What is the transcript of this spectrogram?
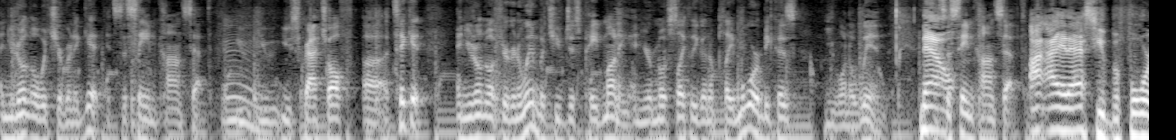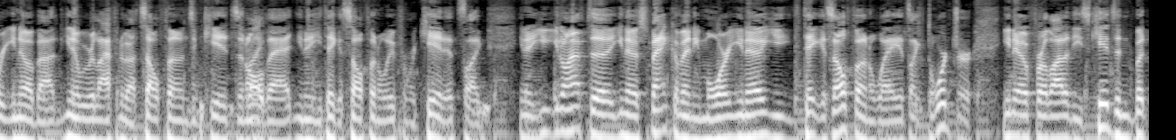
and you don't know what you're going to get. It's the same concept. You, you you scratch off uh, a ticket, and you don't know if you're going to win, but you've just paid money, and you're most likely going to play more because you want to win. Now- it's the same concept. I, I had asked you before, you know, about you know we were laughing about cell phones and kids and all that. You know, you take a cell phone away from a kid, it's like you know you, you don't have to you know spank them anymore. You know, you take a cell phone away, it's like torture. You know, for a lot of these kids, and but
